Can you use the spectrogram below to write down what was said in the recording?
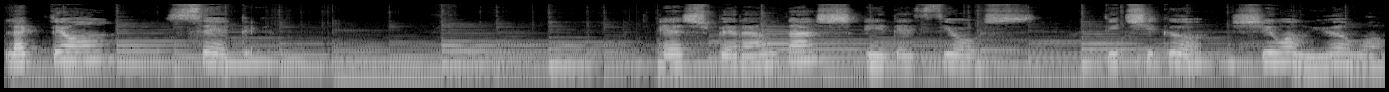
Lección 7 Esperanzas y deseos 第七个希望与愿望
